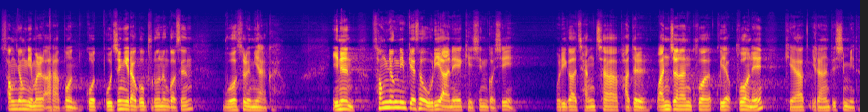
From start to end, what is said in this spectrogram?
성령님을 알아본 곧 보증이라고 부르는 것은 무엇을 의미할까요? 이는 성령님께서 우리 안에 계신 것이 우리가 장차 받을 완전한 구원의 계약이라는 뜻입니다.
